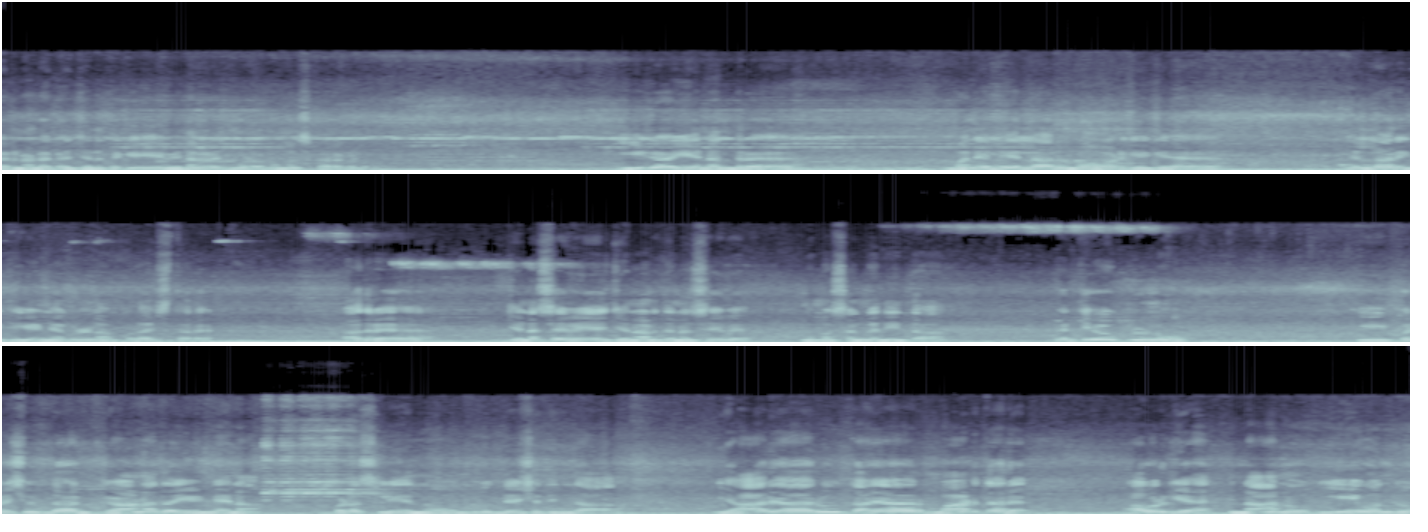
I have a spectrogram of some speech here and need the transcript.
ಕರ್ನಾಟಕ ಜನತೆಗೆ ಎ ವಿ ನಾಗರಾಜ್ ಮಾಡೋ ನಮಸ್ಕಾರಗಳು. ಈಗ ಏನಂದರೆ, ಮನೆಯಲ್ಲಿ ಎಲ್ಲರೂ ಅಡುಗೆಗೆ ಎಲ್ಲ ರೀತಿ ಎಣ್ಣೆಗಳನ್ನ ಬಳಸ್ತಾರೆ. ಆದರೆ, ಜನಸೇವೆ, ಜನಾರ್ದನ ಸೇವೆ ನಮ್ಮ ಸಂಘದಿಂದ ಪ್ರತಿಯೊಬ್ಬರೂ ಈ ಪರಿಶುದ್ಧ ಗಾಣದ ಎಣ್ಣೆನ ಬಳಸಲಿ ಅನ್ನೋ ಒಂದು ಉದ್ದೇಶದಿಂದ ಯಾರ್ಯಾರು ತಯಾರು ಮಾಡ್ತಾರೆ, ಅವ್ರಿಗೆ ನಾನು ಈ ಒಂದು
